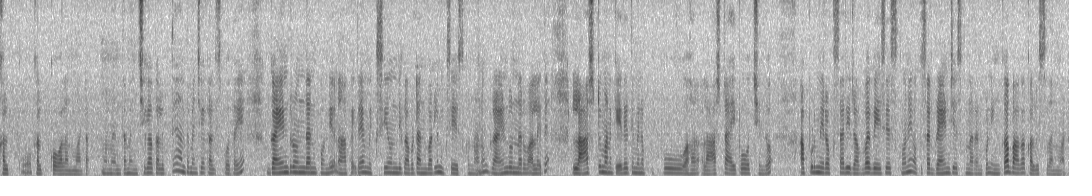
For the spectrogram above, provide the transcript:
కలుపుకో కలుపుకోవాలన్నమాట. మనం ఎంత మంచిగా కలిపితే అంత మంచిగా కలిసిపోతాయి. గ్రైండర్ ఉందనుకోండి నాకైతే మిక్సీ ఉంది కాబట్టి అందుబాటులో మిక్సీ వేసుకున్నాను. గ్రైండ్ ఉన్నారు వాళ్ళైతే లాస్ట్ మనకి ఏదైతే మినపప్పు లాస్ట్ అయిపోవచ్చిందో అప్పుడు మీరు ఒకసారి రవ్వ వేసేసుకొని ఒకసారి గ్రైండ్ చేసుకున్నారనుకోండి ఇంకా బాగా కలుస్తుంది అనమాట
